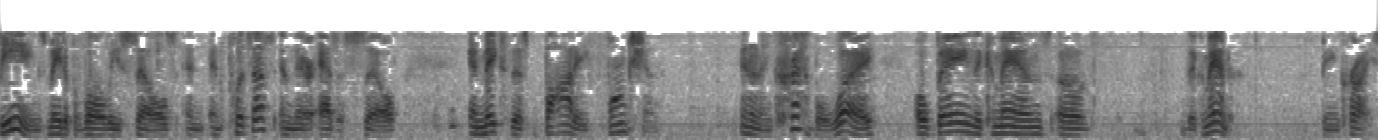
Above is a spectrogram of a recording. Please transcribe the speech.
beings made up of all these cells and, and puts us in there as a cell and makes this body function in an incredible way, obeying the commands of the commander, being Christ.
